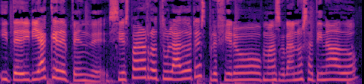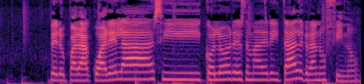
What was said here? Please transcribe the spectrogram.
Y te diría que depende. Si es para rotuladores, prefiero más grano satinado, pero para acuarelas y colores de madera y tal, grano fino.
